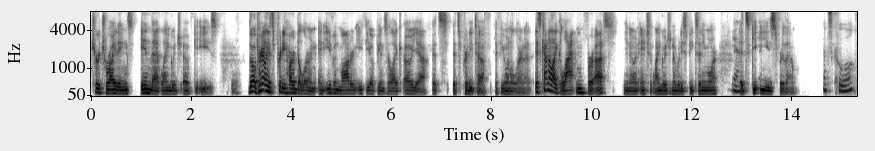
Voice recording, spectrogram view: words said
church writings in that language of Ge'ez. Though apparently it's pretty hard to learn, and even modern Ethiopians are like, "Oh yeah, it's it's pretty tough if you want to learn it." It's kind of like Latin for us, you know, an ancient language nobody speaks anymore. Yeah, it's Ge'ez for them. That's cool.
